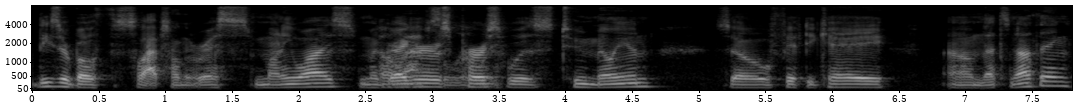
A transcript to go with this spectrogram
these are both slaps on the wrists money wise. Oh, McGregor's absolutely. purse was two million, so fifty k, um, that's nothing.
